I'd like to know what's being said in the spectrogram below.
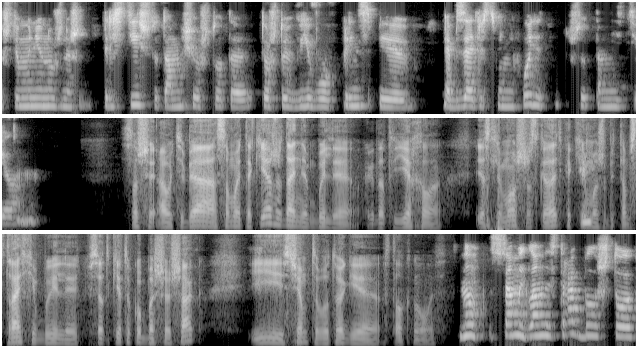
что ему не нужно трястись, что там еще что-то, то, что в его, в принципе, обязательства не входит, что-то там не сделано. Слушай, а у тебя самой такие ожидания были, когда ты ехала? Если можешь рассказать, какие, может быть, там страхи были, все-таки такой большой шаг, и с чем ты в итоге столкнулась? Ну, самый главный страх был, что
